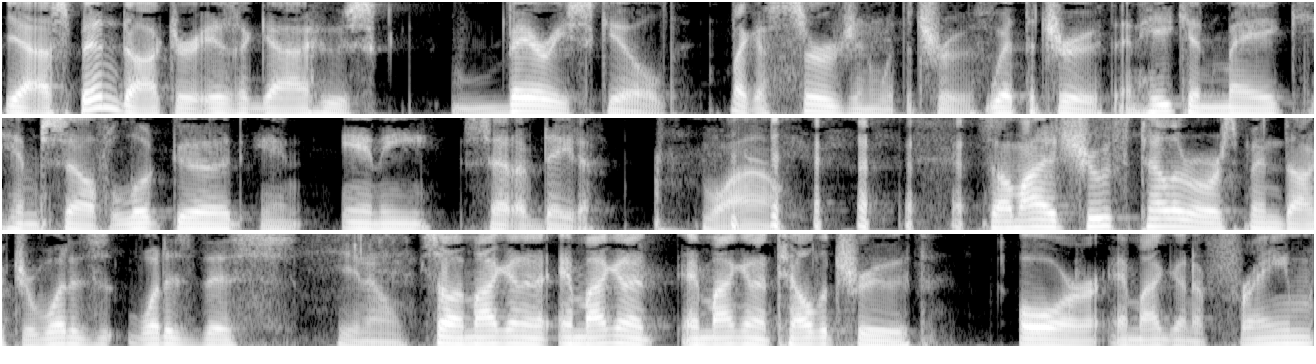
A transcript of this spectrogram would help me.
Yeah, a spin doctor is a guy who's very skilled like a surgeon with the truth. with the truth, and he can make himself look good in any set of data. Wow. so am I a truth teller or a spin doctor? What is what is this? You know, So am I gonna am I gonna am I gonna tell the truth, or am I gonna frame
